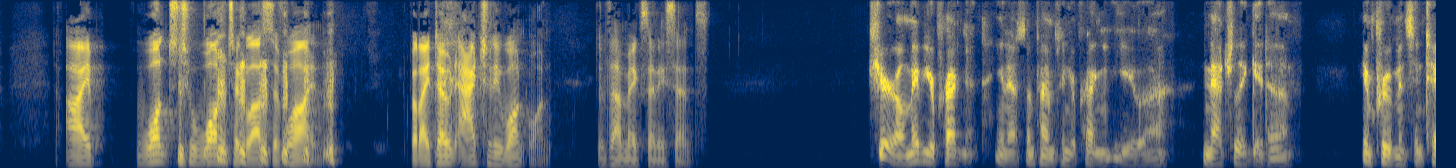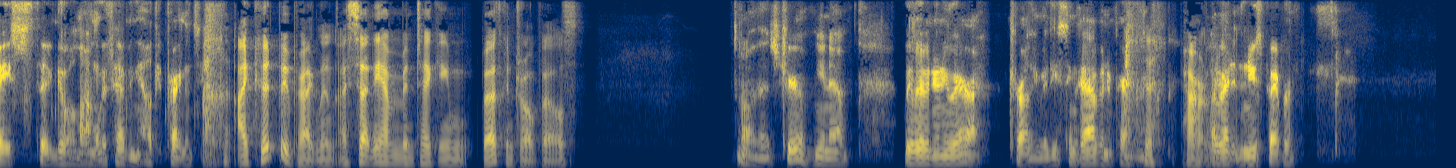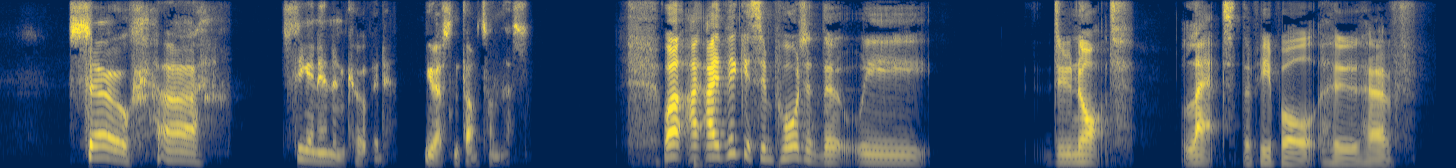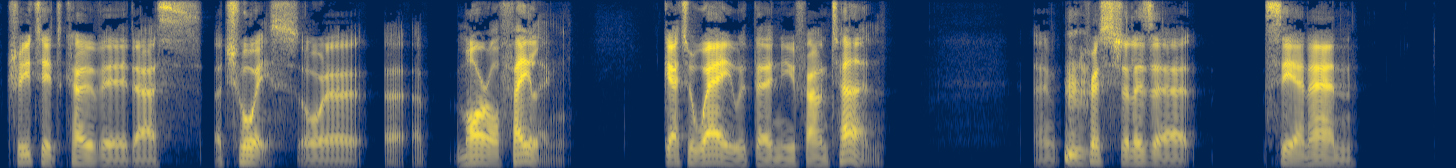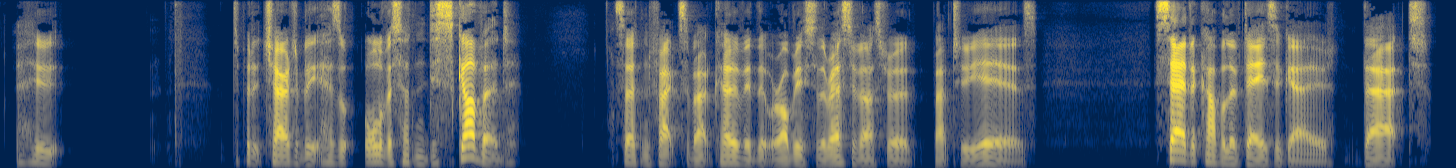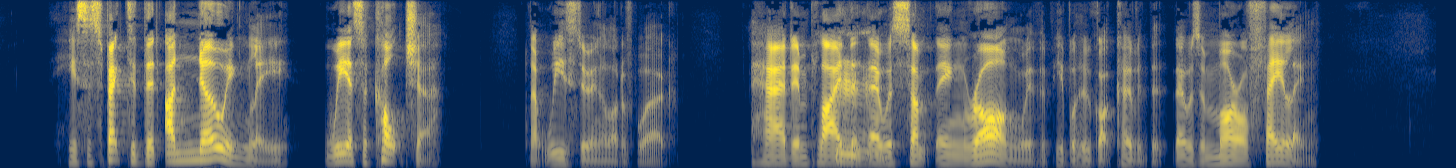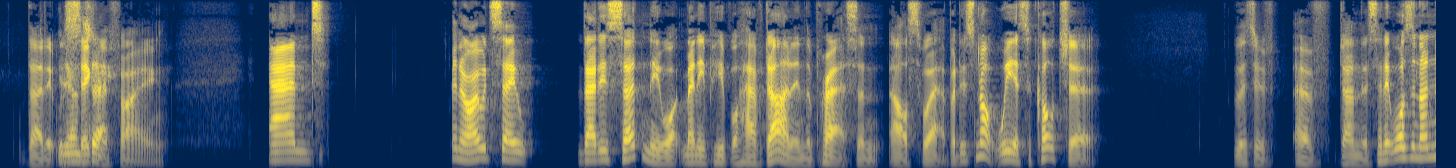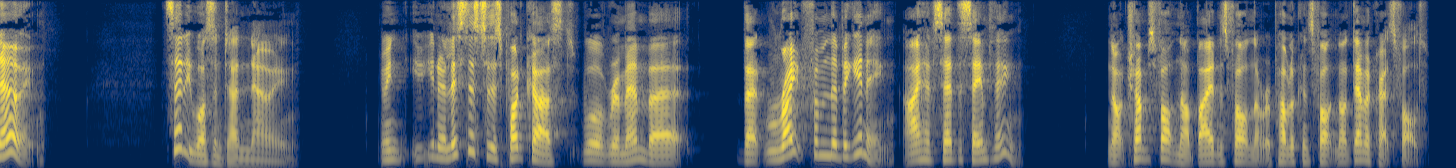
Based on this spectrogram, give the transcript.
I want to want a glass of wine, but I don't actually want one, if that makes any sense. Sure. Well, maybe you're pregnant. You know, sometimes when you're pregnant, you uh, naturally get uh, improvements in tastes that go along with having a healthy pregnancy. I could be pregnant. I certainly haven't been taking birth control pills. Oh, that's true. You know, we live in a new era, Charlie, where these things happen. Apparently, apparently. I read it in the newspaper. So, uh, CNN and COVID. You have some thoughts on this? Well, I, I think it's important that we do not let the people who have treated COVID as a choice or a, a, a moral failing get away with their newfound turn. And Hmm. Chris Cillizza at CNN, who, to put it charitably, has all of a sudden discovered certain facts about COVID that were obvious to the rest of us for about two years, said a couple of days ago that he suspected that unknowingly we as a culture, that we's doing a lot of work, had implied that Hmm. there was something wrong with the people who got COVID, that there was a moral failing that it was don't say. signifying. And, you know, I would say that is certainly what many people have done in the press and elsewhere, but it's not we as a culture that have, have done this. And it wasn't unknowing. It certainly wasn't unknowing. I mean, you know, listeners to this podcast will remember that right from the beginning, I have said the same thing. Not Trump's fault, not Biden's fault, not Republicans' fault, not Democrats' fault.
